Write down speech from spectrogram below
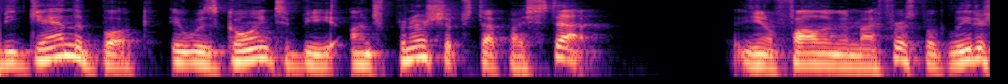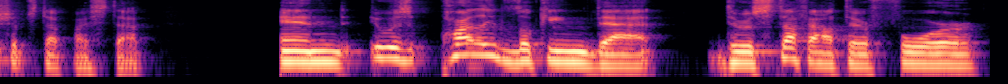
began the book it was going to be entrepreneurship step by step you know following in my first book leadership step by step and it was partly looking that there was stuff out there for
